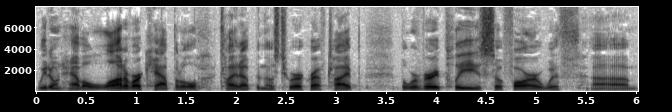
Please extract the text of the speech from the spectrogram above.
We don't have a lot of our capital tied up in those two aircraft type, but we're very pleased so far with um,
